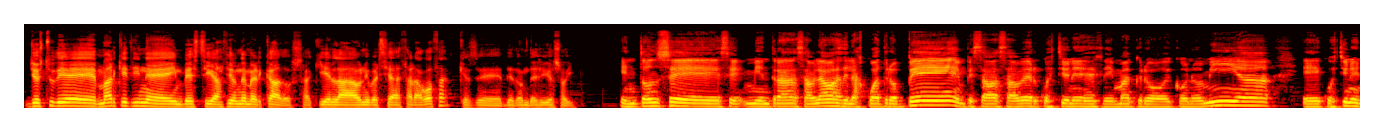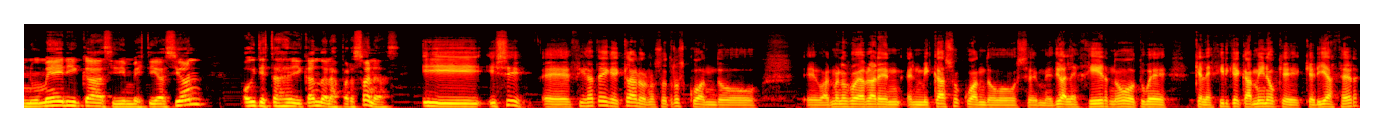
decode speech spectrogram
yo estudié marketing e investigación de mercados aquí en la Universidad de Zaragoza, que es de donde yo soy. Entonces, eh, mientras hablabas de las 4P, empezabas a ver cuestiones de macroeconomía, eh, cuestiones numéricas y de investigación. Hoy te estás dedicando a las personas. Y, sí, eh, fíjate que claro, nosotros cuando, al menos voy a hablar en, mi caso, cuando se me dio a elegir, ¿no? tuve que elegir qué camino que quería hacer,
